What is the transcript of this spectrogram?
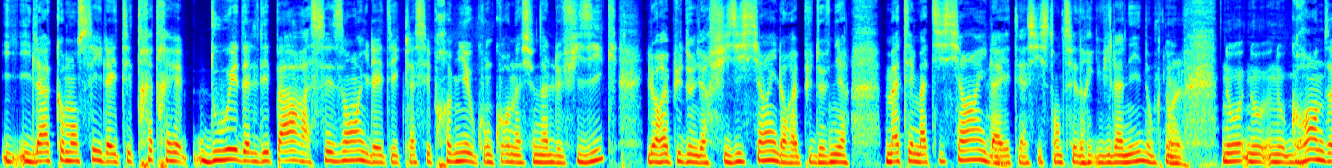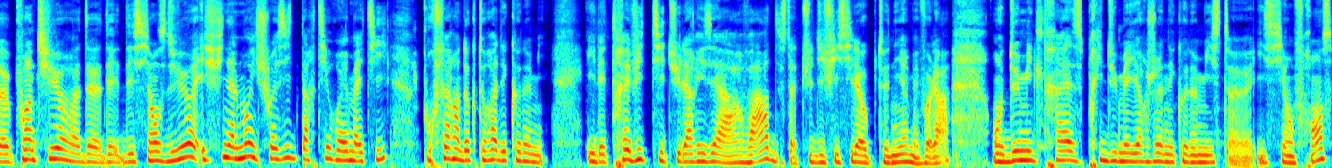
il a commencé, il a été très très doué dès le départ. À 16 ans, il a été classé premier au concours national de physique. Il aurait pu devenir physicien, il aurait pu devenir mathématicien. Il a mmh. été assistant de Cédric Villani, donc nos, nos, nos, nos grandes pointures de, de, des sciences dures. Et finalement, il choisit de partir au MIT pour faire un doctorat d'économie. Il est très vite titularisé à Harvard statut difficile à obtenir, mais voilà. En 2013, prix du meilleur jeune économiste euh, ici en France,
